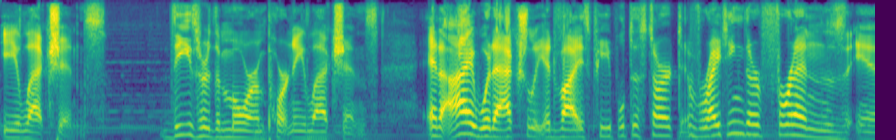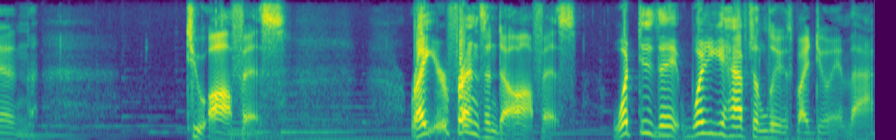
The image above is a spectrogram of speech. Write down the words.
elections. These are the more important elections. And I would actually advise people to start writing their friends in to office. Write your friends into office. What do they what do you have to lose by doing that?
